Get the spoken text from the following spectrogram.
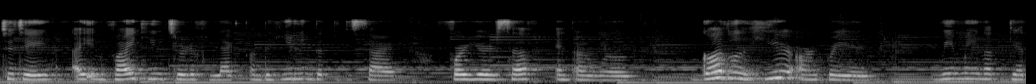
Today, I invite you to reflect on the healing that you desire for yourself and our world. God will hear our prayer. We may not get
